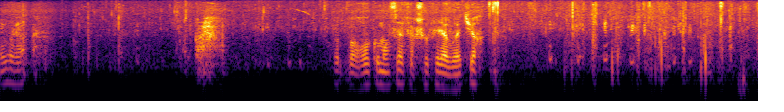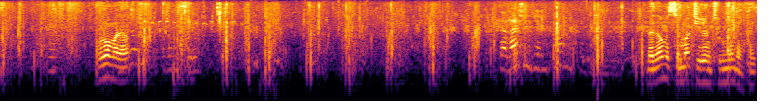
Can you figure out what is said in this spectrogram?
Et voilà. On va pouvoir recommencer à faire chauffer la voiture. Bonjour madame. Ça va, je ne gêne pas. Bah non mais c'est moi qui gêne tout le monde en fait.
